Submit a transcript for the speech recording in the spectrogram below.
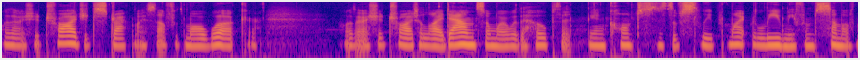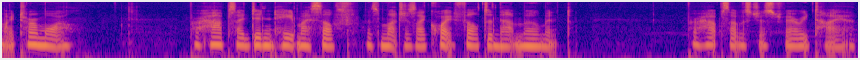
whether I should try to distract myself with more work or whether I should try to lie down somewhere with the hope that the unconsciousness of sleep might relieve me from some of my turmoil. Perhaps I didn't hate myself as much as I quite felt in that moment. Perhaps I was just very tired.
